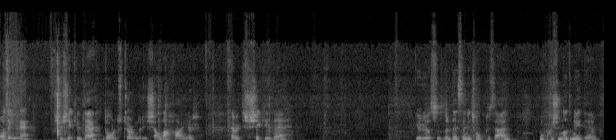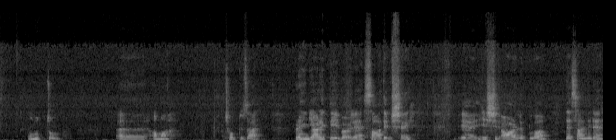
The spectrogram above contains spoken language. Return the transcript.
modeline şu şekilde doğru tutuyorumdur inşallah. Hayır. Evet şu şekilde görüyorsunuzdur. Deseni çok güzel. Bu kuşun adı neydi? Unuttum. Ee, ama çok güzel. Rengarenk değil böyle. Sade bir şey. Ee, yeşil ağırlıklı desenleri.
